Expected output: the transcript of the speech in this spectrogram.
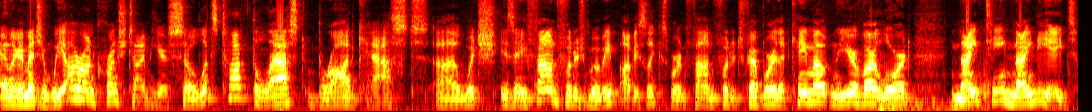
And like I mentioned, we are on crunch time here. So let's talk the last broadcast, uh, which is a found footage movie, obviously, because we're in found footage February, that came out in the year of our Lord, 1998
